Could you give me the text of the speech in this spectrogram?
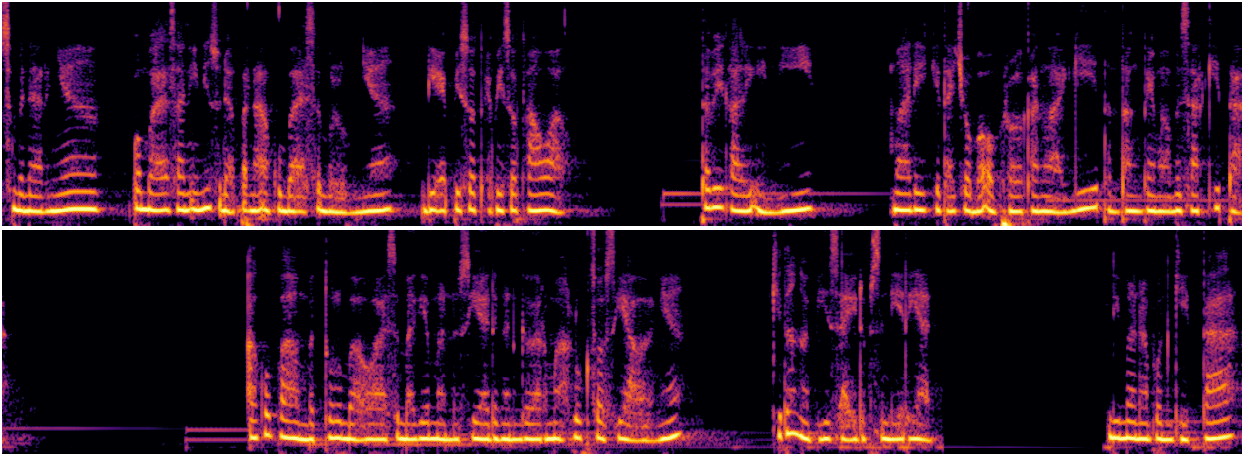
Sebenarnya, pembahasan ini sudah pernah aku bahas sebelumnya di episode-episode awal. Tapi kali ini, mari kita coba obrolkan lagi tentang tema besar kita. Aku paham betul bahwa sebagai manusia dengan gelar makhluk sosialnya, kita nggak bisa hidup sendirian. Di mana pun kita,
